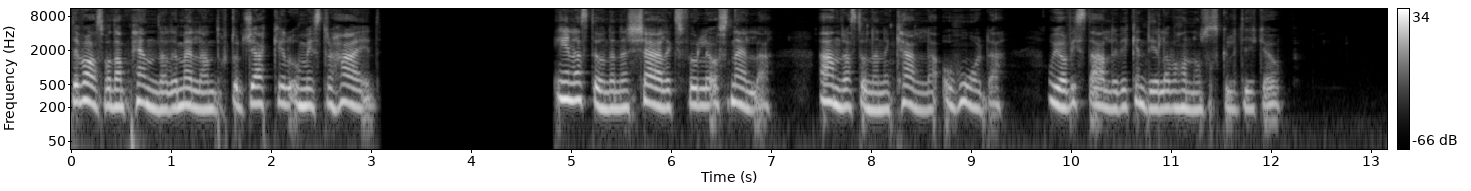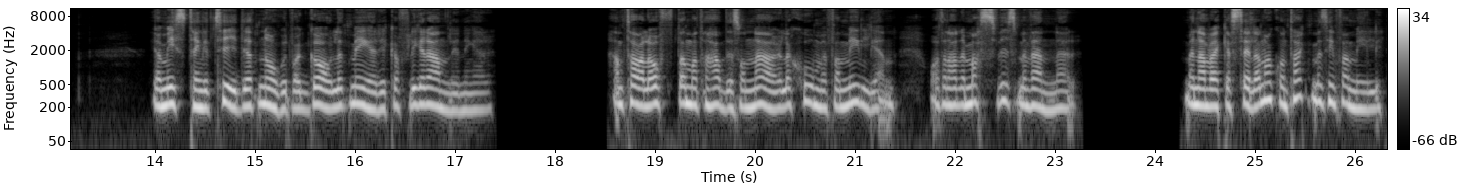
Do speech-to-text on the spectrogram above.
Det var alltså som att han pendlade mellan Dr Jekyll och Mr Hyde. Ena stunden den kärleksfulla och snälla, andra stunden den kalla och hårda och jag visste aldrig vilken del av honom som skulle dyka upp. Jag misstänkte tidigt att något var galet med Erik av flera anledningar. Han talade ofta om att han hade en sån nära relation med familjen och att han hade massvis med vänner. Men han verkar sällan ha kontakt med sin familj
